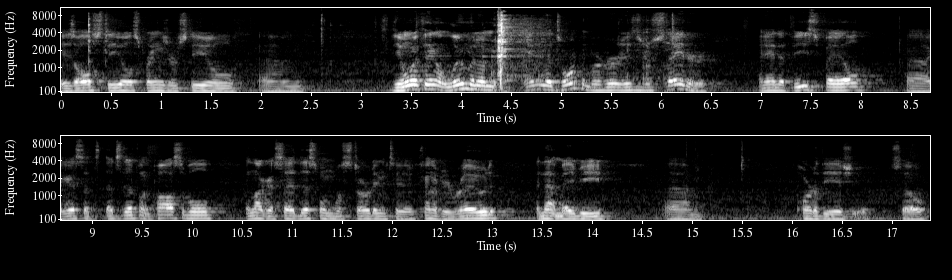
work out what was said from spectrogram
is all steel, springs are steel. Um, the only thing aluminum in the torque converter is your stator. And if these fail, uh, I guess that's, that's definitely possible. And like I said, this one was starting to kind of erode and that may be um, part of the issue. So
